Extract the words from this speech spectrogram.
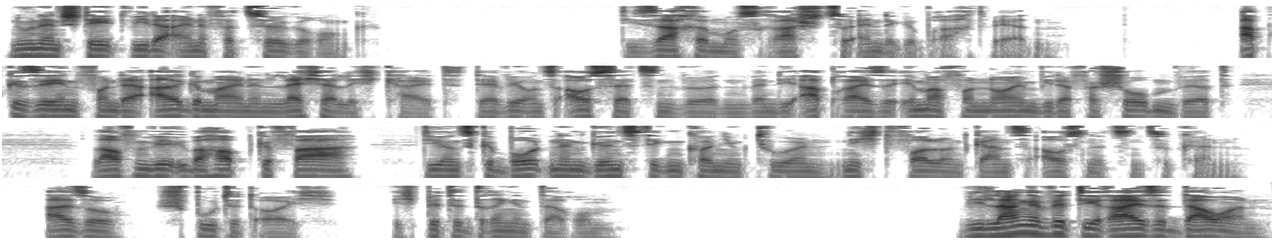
Nun entsteht wieder eine Verzögerung. Die Sache muss rasch zu Ende gebracht werden. Abgesehen von der allgemeinen Lächerlichkeit, der wir uns aussetzen würden, wenn die Abreise immer von neuem wieder verschoben wird, laufen wir überhaupt Gefahr, die uns gebotenen günstigen Konjunkturen nicht voll und ganz ausnützen zu können. Also sputet euch, ich bitte dringend darum. Wie lange wird die Reise dauern?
